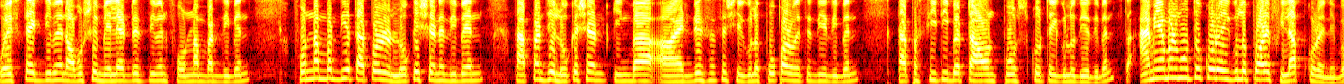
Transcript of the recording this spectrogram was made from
ওয়েবসাইট দিবেন, অবশ্যই মেল অ্যাড্রেস দিবেন ফোন নাম্বার দিবেন। ফোন নাম্বার দিয়ে তারপর লোকেশনে দিবেন, তা আপনার যে লোকেশন কিংবা অ্যাড্রেস আছে সেগুলো প্রপার ওয়েতে দিয়ে দিবেন। তারপর সিটি বা টাউন পোস্ট কোড এগুলো দিয়ে দিবেন। তো আমি আমার মতো করে এগুলো পরে ফিল আপ করে নেব।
